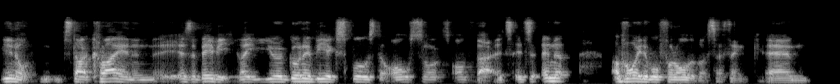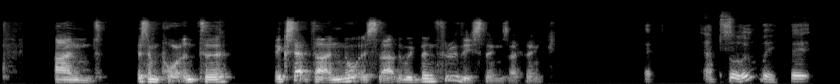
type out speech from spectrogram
you know, start crying and as a baby, like you're going to be exposed to all sorts of that. It's it's unavoidable for all of us, I think, um, and it's important to accept that and notice that that we've been through these things. I think absolutely, it,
